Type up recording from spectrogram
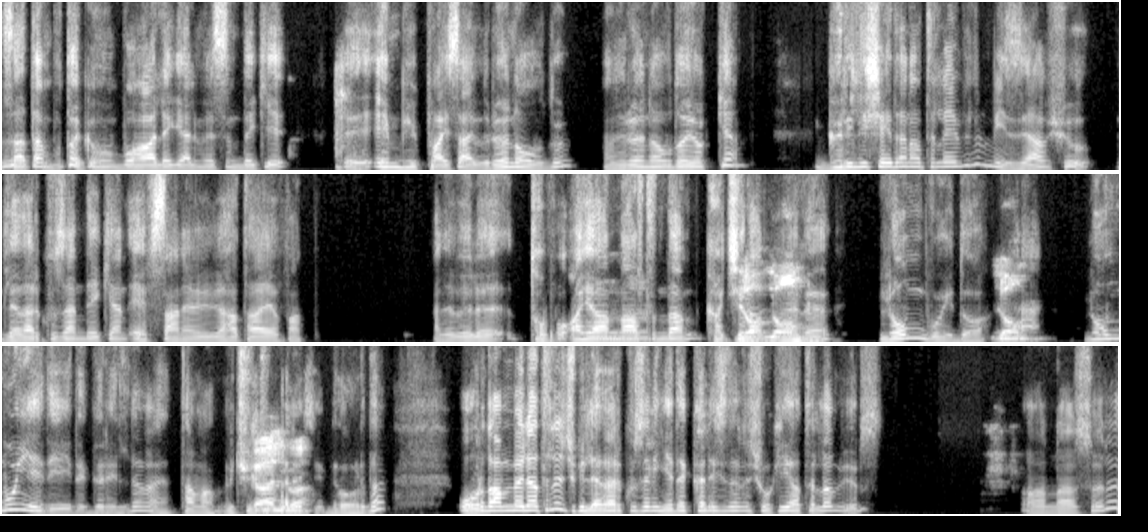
zaten bu takımın bu hale gelmesindeki e, en büyük pay sahibi Renault'du. Hani Renault da yokken Grill'i şeyden hatırlayabilir miyiz ya? Şu Leverkusen'deyken efsanevi bir hata yapan. Hani böyle topu ayağının Ee, altından kaçıran Lom. böyle Lom muydu o? Lom. Ha, Lom'un yediğiydi Grill değil mi? Tamam. Üçüncü Galiba. kaleciydi orada. Oradan böyle hatırlıyor çünkü Leverkusen'in yedek kalecilerini çok iyi hatırlamıyoruz. Ondan sonra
